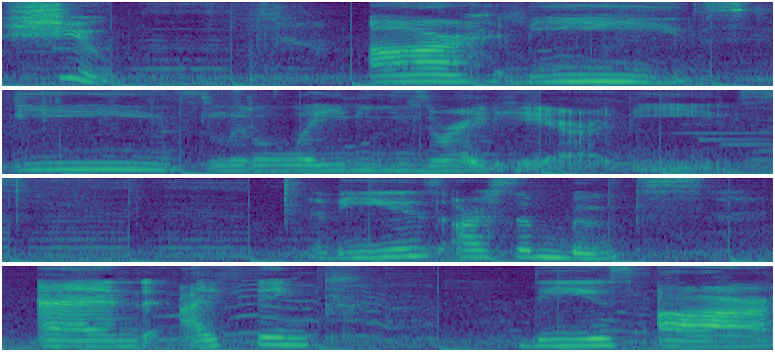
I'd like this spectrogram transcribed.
shoe are these these little ladies right here these. These are some boots and I think these are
